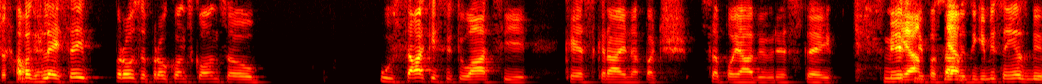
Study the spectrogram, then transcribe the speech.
tako. Ampak, gledaj, sej pravzaprav konec koncev v vsaki situaciji, ki je skrajna, pač se pojavijo res te smešni ja, posamezniki. Ja. Mislim, jaz bi,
